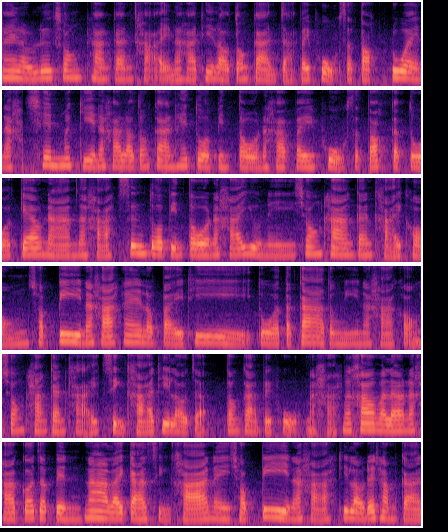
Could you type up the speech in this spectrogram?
ให้เราเลือกช่องทางการขายนะคะ ที่เราต้องการจะไปผูกสต็อกด้วยนะคะ เช่นเมื่อกี้นะคะ เราต้องการให้ตัวปินโตนะคะ ไปผูกสต็อกกับตัวแก้วน้ำนะคะ ซึ่งตัวปินโตนะคะอยู่ในช่องทางการขายของ s h อ p e e นะคะ ให้เราไปที่ตัวตะกร้าตรงนี้นะคะ ของช่องทางการขายสินค้าที่เราจะต้องการไปผูกนะคะ เมื่อเข้ามาแล้วนะคะก็จะเป็นหน้ารายการสินค้าใน s h อ p e e นะคะ ที่เราได้ทำการ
